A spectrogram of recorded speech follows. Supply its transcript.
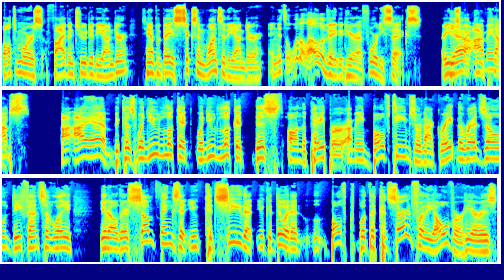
Baltimore's 5 and 2 to the under, Tampa Bay's 6 and 1 to the under, and it's a little elevated here at 46. Are you Yeah, I mean, points? I'm I, I am because when you look at when you look at this on the paper, I mean, both teams are not great in the red zone defensively you know, there's some things that you could see that you could do it. And both, but the concern for the over here is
